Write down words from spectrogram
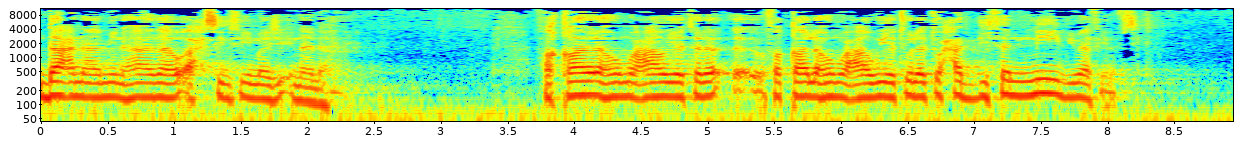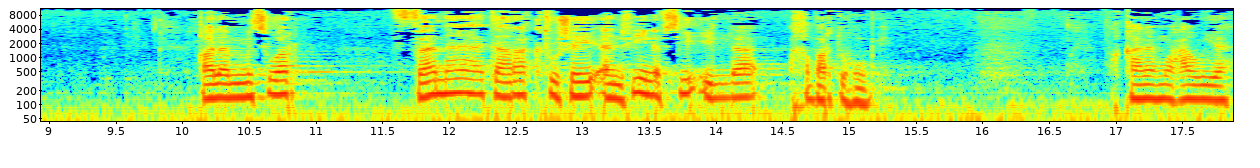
دعنا من هذا وأحسن فيما جئنا له. فقال له معاوية فقال له معاوية لتحدثني بما في نفسك. قال مسور فما تركت شيئا في نفسي إلا أخبرته به. فقال معاوية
